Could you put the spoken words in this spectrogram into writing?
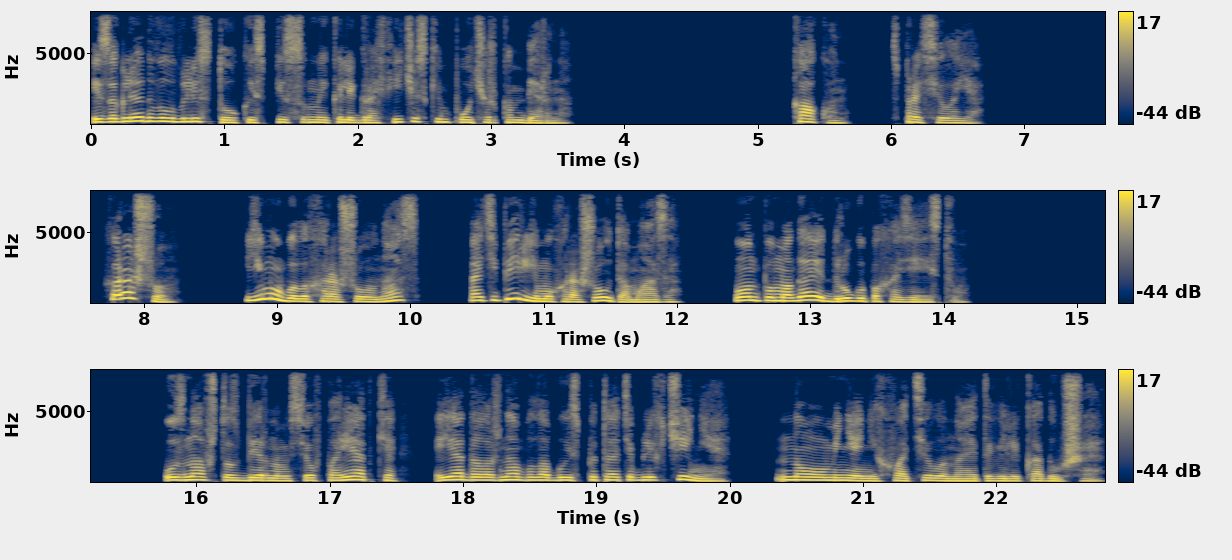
и заглядывал в листок, исписанный каллиграфическим почерком Берна. «Как он?» — спросила я. «Хорошо. Ему было хорошо у нас, а теперь ему хорошо у Тамаза. Он помогает другу по хозяйству». Узнав, что с Берном все в порядке, я должна была бы испытать облегчение, но у меня не хватило на это великодушия.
